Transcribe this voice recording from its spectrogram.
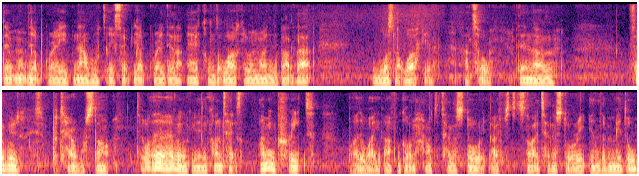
don't want the upgrade, now we'll accept the upgrade, then our aircon's not working, we're moaning about that. Was not working at all. Then, um, so it was, it's a terrible start. So without having given any context, I'm in Crete, by the way. I've forgotten how to tell a story. I've started telling a story in the middle.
